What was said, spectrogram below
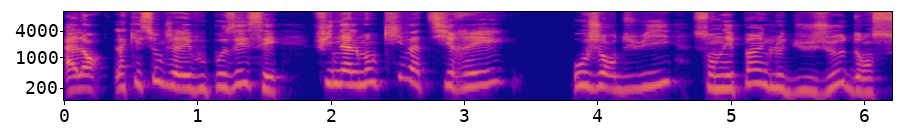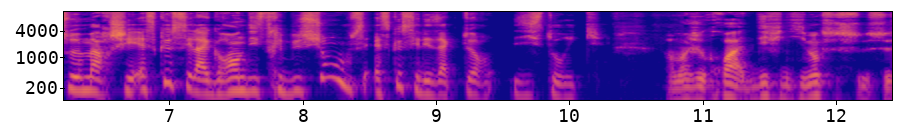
Alors la question que j'allais vous poser, c'est finalement qui va tirer aujourd'hui son épingle du jeu dans ce marché? Est-ce que c'est la grande distribution ou est-ce que c'est les acteurs historiques? Alors moi je crois définitivement que ce,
